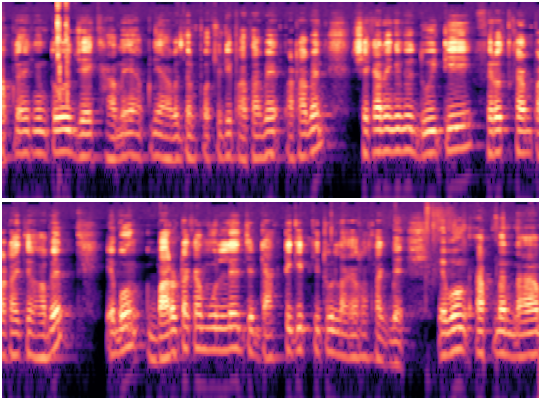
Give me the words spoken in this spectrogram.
আপনাকে কিন্তু যে খামে আপনি আবেদনপত্রটি পাঠাবে পাঠাবেন, সেখানে কিন্তু দুইটি ফেরত খাম পাঠাইতে হবে এবং বারো টাকা মূল্যের যে ডাক টিকিট কিন্তু লাগানো থাকবে এবং আপনার নাম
